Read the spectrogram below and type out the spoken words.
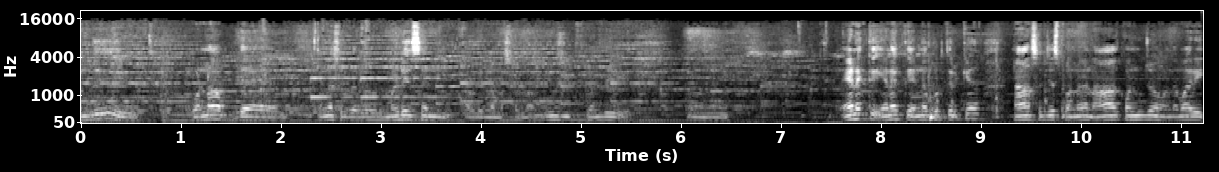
வந்து ஒன் ஆஃப் த என்ன சொல்கிறது ஒரு மெடிசன் அப்படின்னு நம்ம சொல்லலாம். மியூசிக் வந்து எனக்கு எனக்கு என்னை பொறுத்த வரைக்கும் நான் சஜஸ்ட் பண்ணுவேன் நான் கொஞ்சம் அந்த மாதிரி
